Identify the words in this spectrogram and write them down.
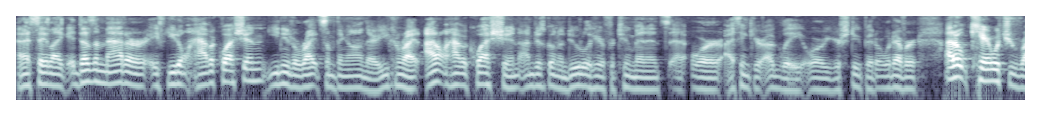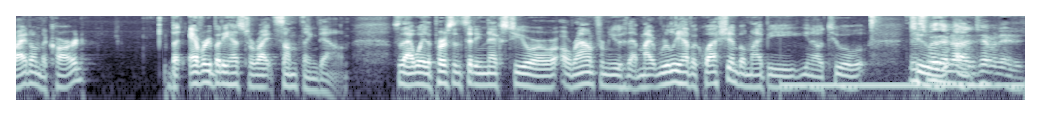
And I say like, it doesn't matter if you don't have a question, you need to write something on there. You can write, I don't have a question. I'm just going to doodle here for two minutes, uh, or I think you're ugly, or you're stupid, or whatever. I don't care what you write on the card but everybody has to write something down. So that way, the person sitting next to you or around from you that might really have a question, but might be you know too this too way they're not um, intimidated.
